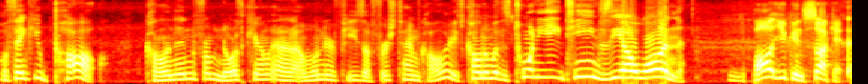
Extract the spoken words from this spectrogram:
Well, thank you, Paul. Calling in from North Carolina. I wonder if he's a first time caller. He's calling in with his 2018 ZL1. Paul, you can suck it.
